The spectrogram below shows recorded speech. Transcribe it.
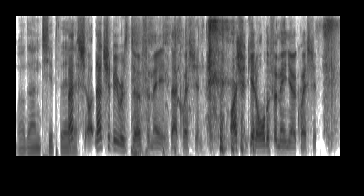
Well done, Chip. There. That sh- that should be reserved for me. That question. I should get all the Firmino questions.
